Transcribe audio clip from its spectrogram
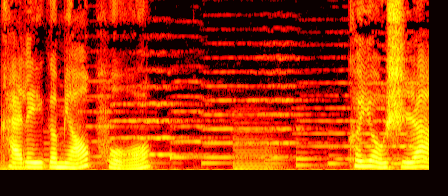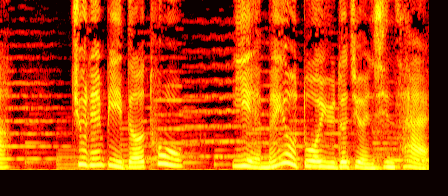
开了一个苗圃，可有时啊，就连彼得兔。也没有多余的卷心菜。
